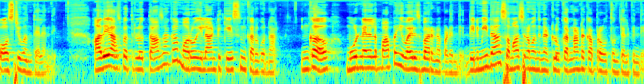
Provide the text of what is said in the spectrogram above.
పాజిటివ్ అని తేలింది. అదే ఆసుపత్రిలో తాజాగా మరో ఇలాంటి కేసును కనుగొన్నారు. ఇంకా మూడు నెలల పాప ఈ వైరస్ బారిన పడింది. దీని మీద సమాచారం అందినట్లు కర్ణాటక ప్రభుత్వం తెలిపింది.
